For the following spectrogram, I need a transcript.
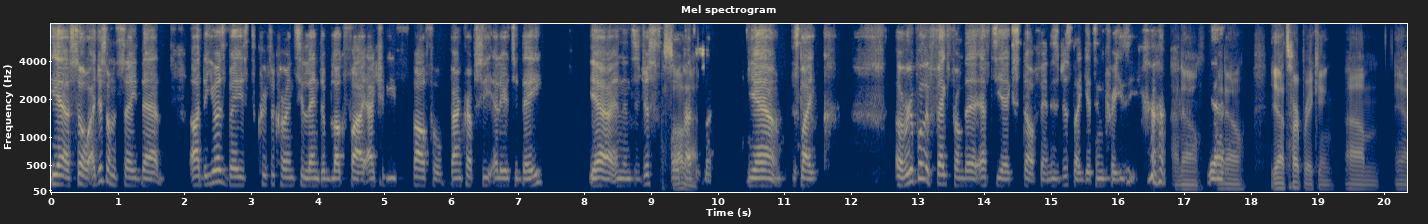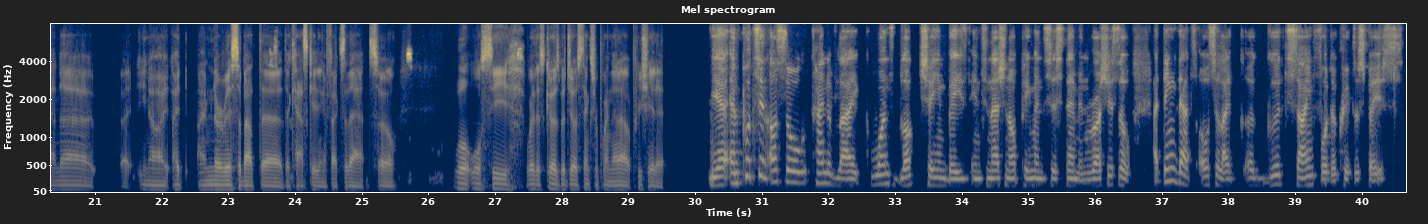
Yeah, so I just want to say that uh, the US based cryptocurrency lender BlockFi actually filed for bankruptcy earlier today. Yeah, and it's just all that. Like, yeah, it's like a ripple effect from the FTX stuff, and it's just like getting crazy. I know. Yeah. I know. Yeah, it's heartbreaking. Um, and uh, you know, I, I I'm nervous about the the cascading effects of that. So we'll we'll see where this goes. But Joe, thanks for pointing that out. Appreciate it. Yeah, and Putin also kind of like wants blockchain based international payment system in Russia. So I think that's also like a good sign for the crypto space.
